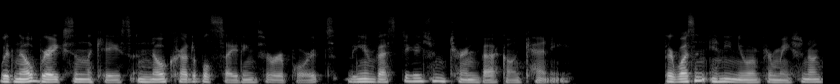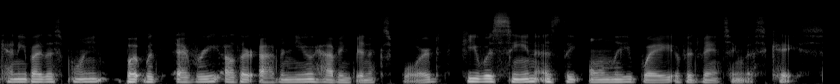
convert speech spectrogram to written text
With no breaks in the case and no credible sightings or reports, the investigation turned back on Kenny. There wasn't any new information on Kenny by this point, but with every other avenue having been explored, he was seen as the only way of advancing this case.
